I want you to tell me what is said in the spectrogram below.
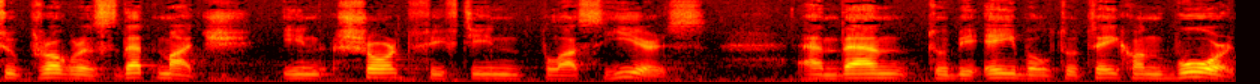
to progress that much in short 15 plus years and then to be able to take on board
